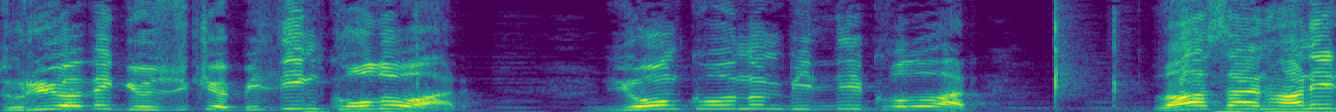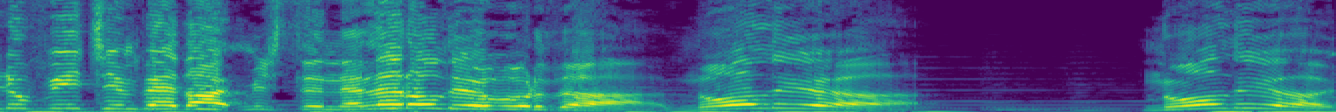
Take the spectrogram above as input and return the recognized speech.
duruyor ve gözüküyor. Bildiğin kolu var. Yonko'nun bildiği kolu var. La sen hani Luffy için feda etmiştin? Neler oluyor burada? Ne oluyor? Ne oluyor?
